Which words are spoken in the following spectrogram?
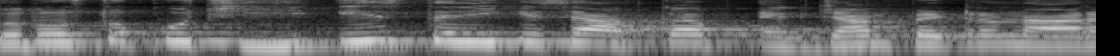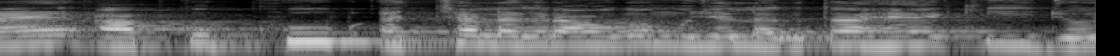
तो दोस्तों, कुछ इस तरीके से आपका एग्ज़ाम पैटर्न आ रहा है। आपको खूब अच्छा लग रहा होगा। मुझे लगता है कि जो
